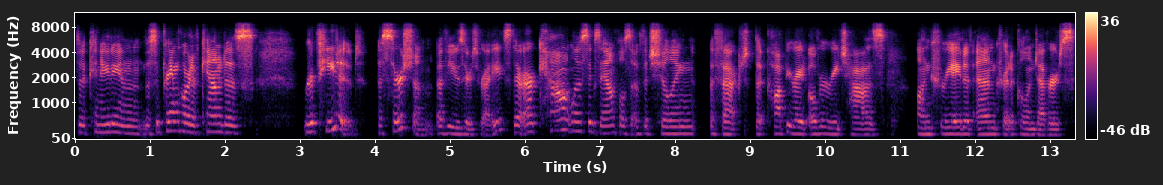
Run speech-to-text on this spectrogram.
the Canadian, the Supreme Court of Canada's repeated assertion of users' rights, there are countless examples of the chilling effect that copyright overreach has on creative and critical endeavors,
